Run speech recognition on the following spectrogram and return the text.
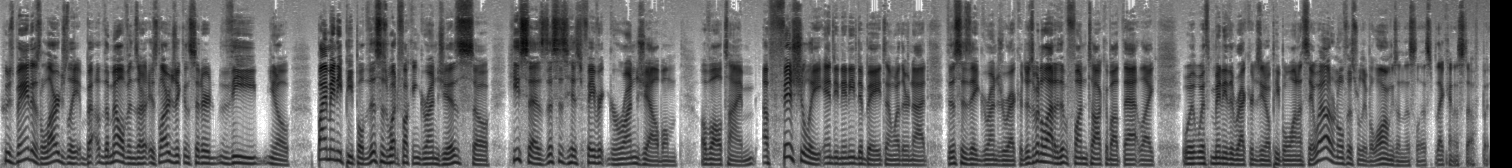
whose band is largely the Melvins are is largely considered the you know by many people this is what fucking grunge is. So he says this is his favorite grunge album of all time, officially ending any debate on whether or not this is a grunge record. There's been a lot of fun talk about that, like with, with many of the records. You know, people want to say, "Well, I don't know if this really belongs on this list," that kind of stuff. But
